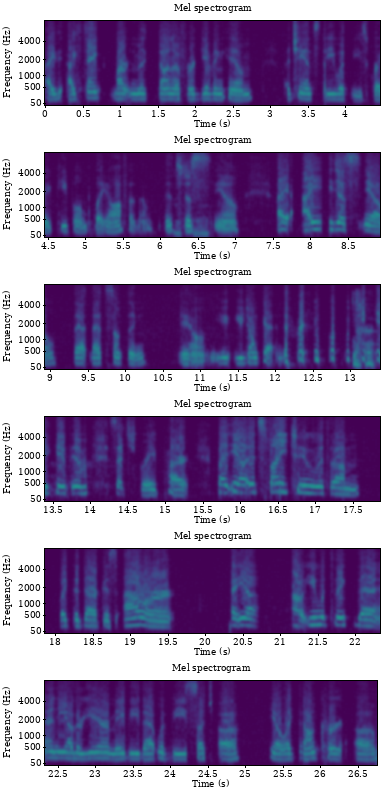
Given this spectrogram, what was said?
I I thank Martin McDonagh for giving him a chance to be with these great people and play off of them. It's just you know, I I just you know that that's something you know you, you don't get in every movie. you give him such a great part, but you know it's funny too with um like the Darkest Hour. Uh, you know, uh, you would think that any other year maybe that would be such a you know like Dunkirk uh,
